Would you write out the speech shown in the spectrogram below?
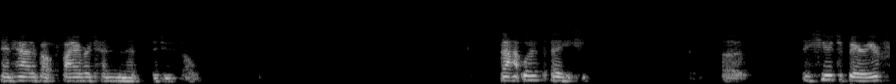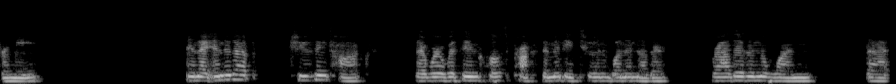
and had about five or 10 minutes to do so. That was a, a, a huge barrier for me. And I ended up choosing talks that were within close proximity to one another rather than the ones that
